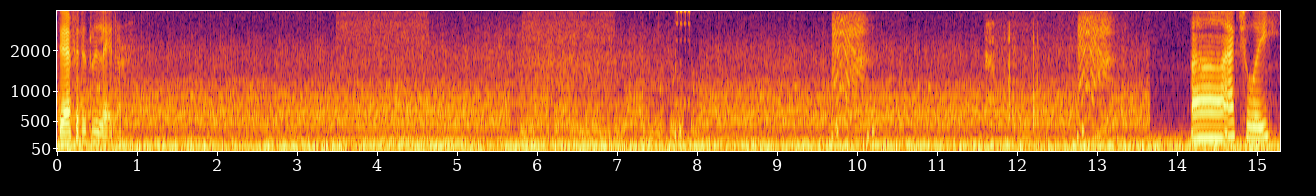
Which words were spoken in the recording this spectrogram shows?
Definitely later. Uh, actually...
